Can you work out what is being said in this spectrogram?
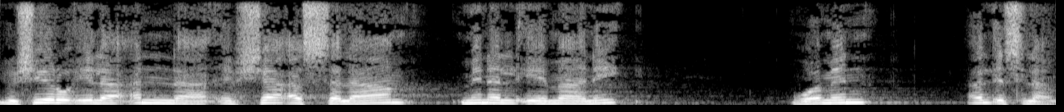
يشير إلى أن إفشاء السلام من الإيمان ومن الإسلام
